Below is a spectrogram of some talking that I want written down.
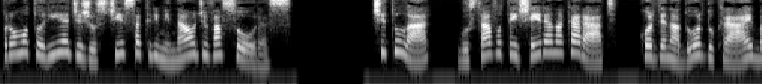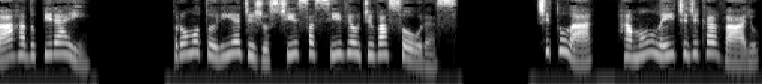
Promotoria de Justiça Criminal de Vassouras. Titular: Gustavo Teixeira Nacarat, coordenador do CRAI Barra do Piraí. Promotoria de Justiça Civil de Vassouras. Titular: Ramon Leite de Carvalho,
